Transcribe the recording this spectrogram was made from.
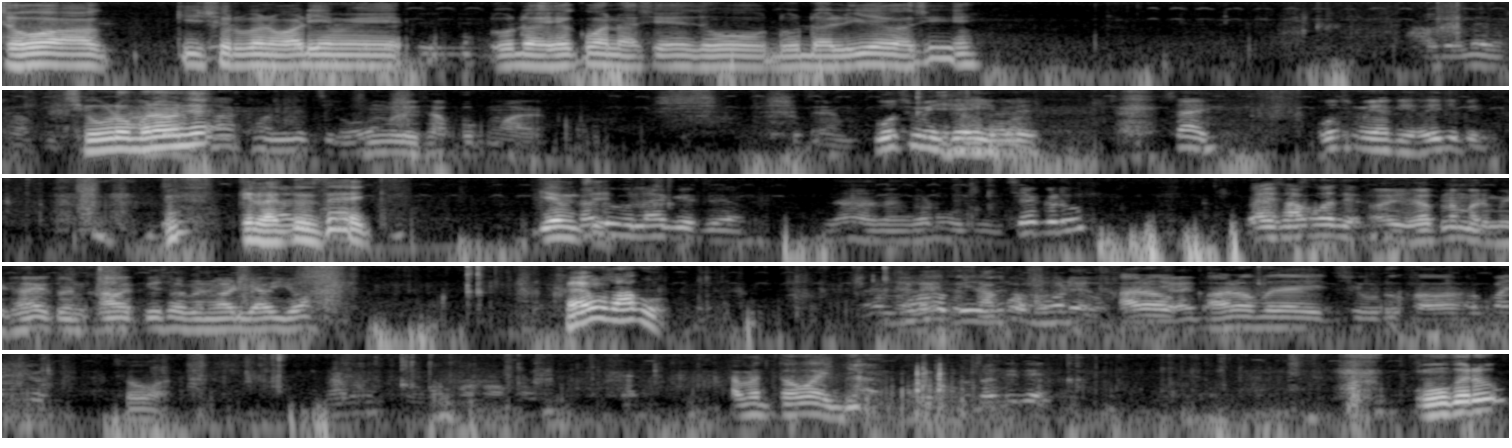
જો આ કિશોરભાઈ વાડી અમે ડોડા હેકવાના છે જો ડોડા લઈ આવ્યા છીએ. ચીવડો બનાવવાનો છે? ભૂંગળી સા ફૂક મારે. કોથમી છે ઈ સાહેબ કોથમી હતી રહી ગઈ પેલા તું સાહેબ કેમ છે? કડવું લાગે છે ના ના ગડવું છે. કડવું? ભાઈ સાકો દે એક નંબર મીઠાઈ કોઈને ખાવા બેન વાડી આવી ગયો. ભાઈ હું સાકો હાલો હાલો બધા ચીવડું ખાવા. જોવા અમે તવાઈ ગયા હું કરું?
